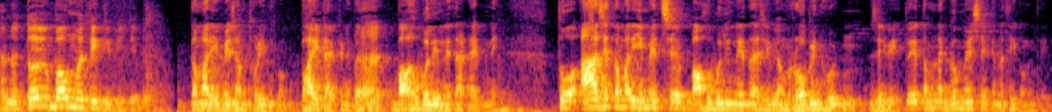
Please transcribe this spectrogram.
અને તોય બહુમતી જીવી છે બધું. તમારી ઇમેજ આમ થોડી ભાઈ ટાઈપની બરાબર? બાહુબલી નેતા ટાઈપની તો આ જે તમારી ઇમેજ છે બાહુબલી નેતા જેવી આમ રોબિનહુડ જેવી તો એ તમને ગમે છે કે નથી ગમતી?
